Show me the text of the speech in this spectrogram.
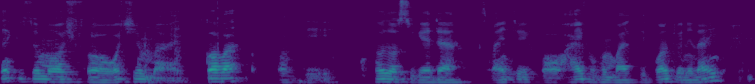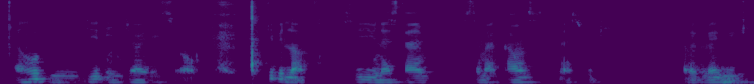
Thank you so much for watching my cover of the Hold Us Together as my entry for Hive Open Mic Week 129. I hope you did enjoy it. So keep it locked. See you next time. Same account next week. Have a great week.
